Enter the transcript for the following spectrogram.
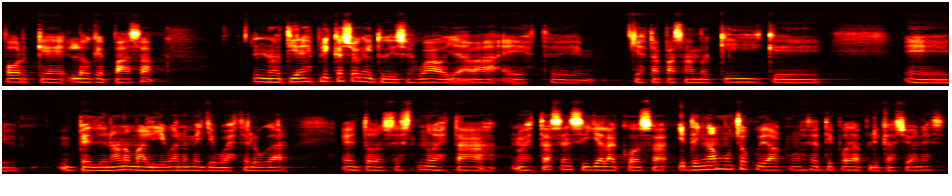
porque lo que pasa no tiene explicación y tú dices, wow, ya va, este, ¿qué está pasando aquí? Que eh, pedí una anomalía y bueno, me llevó a este lugar. Entonces no está, no está sencilla la cosa y tengan mucho cuidado con este tipo de aplicaciones.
